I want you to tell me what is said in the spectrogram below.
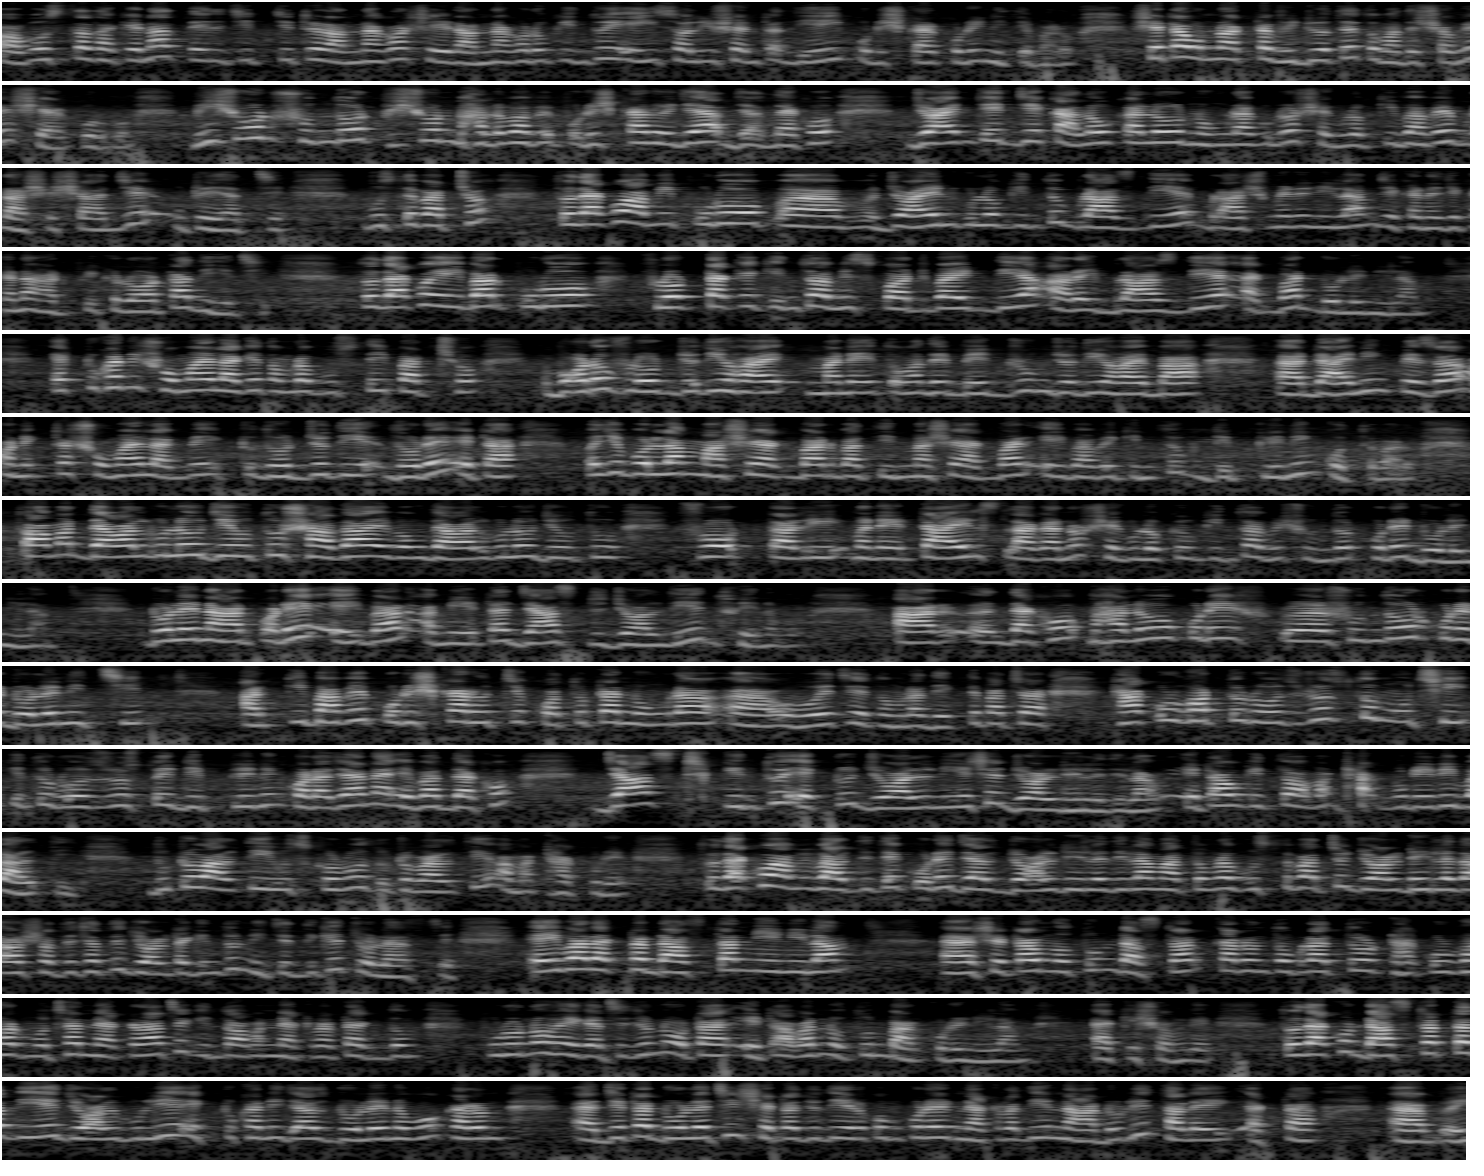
অবস্থা থাকে না, তেল চিটচিটে রান্নাঘর, সেই রান্নাঘরও কিন্তু এই সলিউশানটা দিয়েই পরিষ্কার করে নিতে পারো। সেটা অন্য একটা ভিডিওতে তোমাদের সঙ্গে শেয়ার করব। ভীষণ সুন্দর, ভীষণ ভালোভাবে পরিষ্কার হয়ে যায়। যা, দেখো জয়েন্টের যে কালো কালো নোংরাগুলো, সেগুলো কীভাবে ব্রাশের সাহায্যে উঠে যাচ্ছে। বুঝতে পারছ? তো দেখো, আমি পুরো জয়েন্টগুলো কিন্তু ব্রাশ দিয়ে ব্রাশ মেরে নিলাম, যেখানে যেখানে হারপিক রটা দিয়েছি। তো দেখো, এইবার পুরো ফ্লোরটাকে কিন্তু আমি স্কচ বাইট দিয়ে আর এই ব্রাশ দিয়ে একবার ডলে নিলাম। একটুখানি সময় লাগে, তোমরা বুঝতেই পারছ। বড় ফ্লোর যদি হয় মানে তোমাদের বেডরুম যদি হয় বা ডাইনিং প্লেস হয়, অনেকটা সময় লাগবে। একটু ধৈর্য দিয়ে, ধরে এটা, ওই যে বললাম, মাসে একবার বা তিন মাসে একবার এইভাবে কিন্তু ডিপ ক্লিনিং করতে পারো। তো আমার দেওয়ালগুলোও যেহেতু সাদা এবং দেওয়ালগুলোও যেহেতু ফ্লোর টালি মানে টাইলস লাগানো, সেগুলোকেও কিন্তু আমি সুন্দর করে ডলে নিলাম। ডলে নেওয়ার পরে এইবার আমি এটা জাস্ট জল দিয়ে ধুয়ে নেব। আর দেখো, ভালো করে সুন্দর করে ডলে নিচ্ছি। আর কীভাবে পরিষ্কার হচ্ছে, কতটা নোংরা হয়েছে তোমরা দেখতে পাচ্ছ। আর ঠাকুর ঘর তো রোজ রোজ তো মুছি, কিন্তু রোজ রোজ তো এই ডিপ ক্লিনিং করা যায় না। এবার দেখো জাস্ট কিন্তু একটু জল নিয়ে এসে জল ঢেলে দিলাম। এটাও কিন্তু আমার ঠাকুরেরই বালতি। দুটো বালতি ইউজ করব, দুটো বালতি আমার ঠাকুরের। তো দেখো, আমি বালতিতে করে জাস্ট জল ঢেলে দিলাম। আর তোমরা বুঝতে পারছ, জল ঢেলে দেওয়ার সাথে সাথে জলটা কিন্তু নিচের দিকে চলে আসছে। এইবার একটা ডাস্টার নিয়ে নিলাম। সেটাও নতুন ডাস্টার, কারণ তোমরা তো ঠাকুর ঘর মোছার ন্যাকড়া আছে, কিন্তু আমার ন্যাকড়াটা একদম পুরনো হয়ে গেছে জন্য ওটা, এটা আবার নতুন বার করে নিলাম একই সঙ্গে। তো দেখো, ডাস্টারটা দিয়ে জল বুলিয়ে একটুখানি জাস্ট ডলে নেব, কারণ যেটা ডলেছি সেটা যদি এরকম করে ন্যাকড়া দিয়ে না ডলি, তাহলে একটা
